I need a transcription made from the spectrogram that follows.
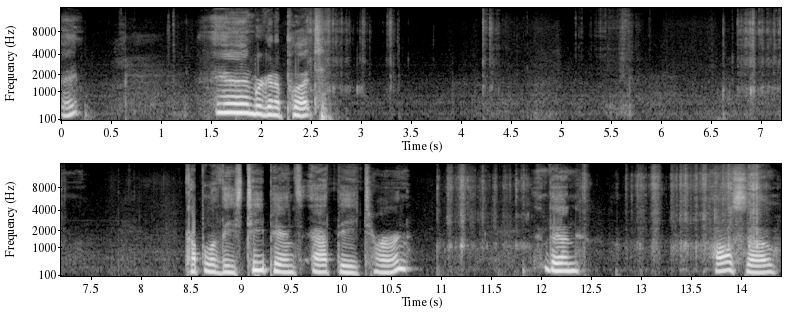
Okay, And we're going to put a couple of these T-pins at the turn And then also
